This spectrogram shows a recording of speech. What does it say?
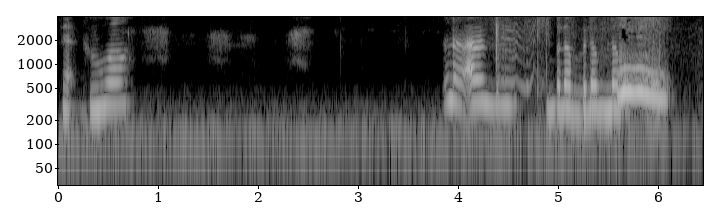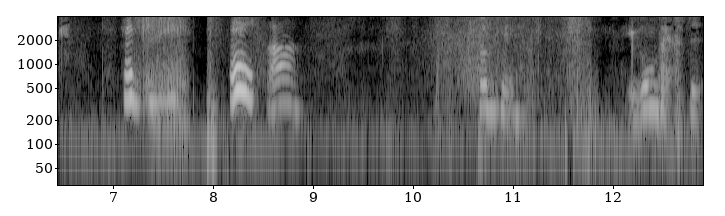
Is that cool? Blah, blah, blah. Ah. Okay. You're going past it.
